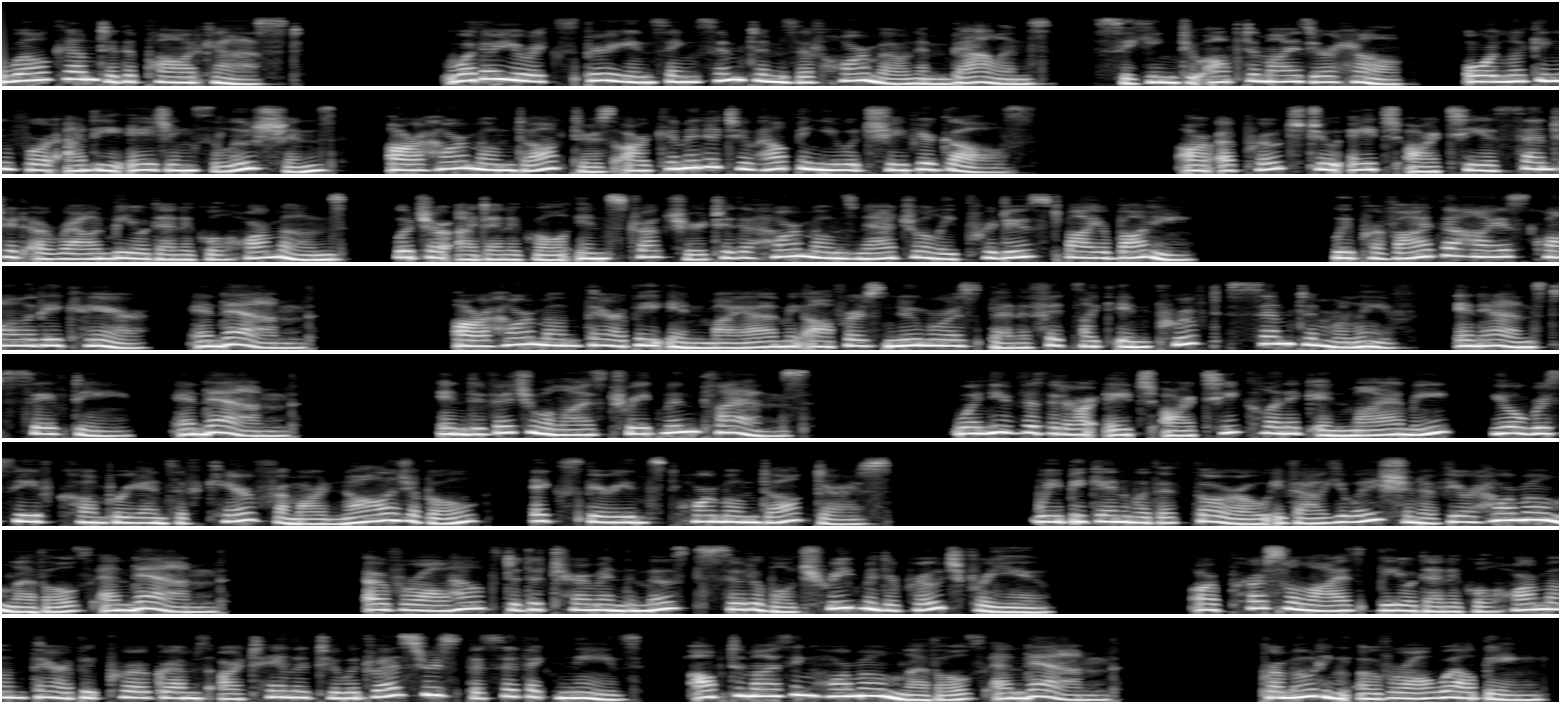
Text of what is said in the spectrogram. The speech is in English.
Welcome to the podcast. Whether you're experiencing symptoms of hormone imbalance, seeking to optimize your health, or looking for anti-aging solutions, our hormone doctors are committed to helping you achieve your goals. Our approach to HRT is centered around bioidentical hormones, which are identical in structure to the hormones naturally produced by your body. We provide the highest quality care, and AMP. Our hormone therapy in Miami offers numerous benefits like improved symptom relief, enhanced safety, and AMP. Individualized treatment plans. When you visit our HRT clinic in Miami, you'll receive comprehensive care from our knowledgeable, experienced hormone doctors. We begin with a thorough evaluation of your hormone levels and AMP. Overall health to determine the most suitable treatment approach for you. Our personalized bioidentical hormone therapy programs are tailored to address your specific needs, optimizing hormone levels and AMP. Promoting overall well-being,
